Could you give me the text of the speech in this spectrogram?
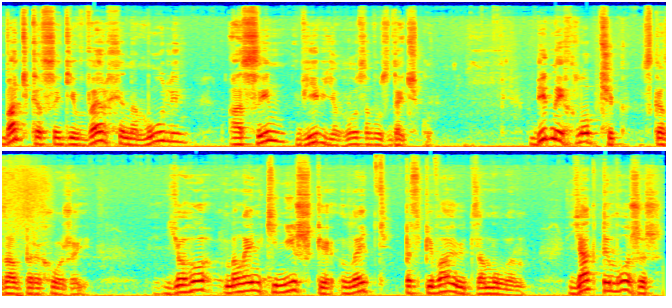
Батько сидів верхи на мулі, а син вів його за вуздечку. Бідний хлопчик, сказав перехожий, його маленькі ніжки ледь поспівають за мулом. Як ти можеш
